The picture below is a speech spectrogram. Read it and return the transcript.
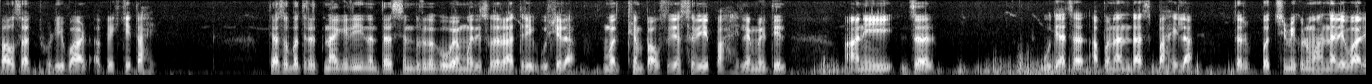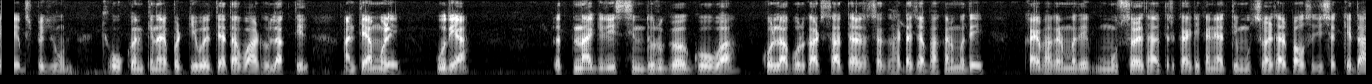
पावसात थोडी वाढ अपेक्षित आहे. त्यासोबत रत्नागिरीनंतर सिंधुदुर्ग गोव्यामध्ये सुद्धा रात्री उशिरा मध्यम पावसाच्या सरी पाहायला मिळतील. आणि जर उद्याचा आपण अंदाज पाहिला तर पश्चिमेकडून वाहणारे वारे घेऊन कोकण किनारपट्टीवरती आता वाढू लागतील. आणि त्यामुळे उद्या रत्नागिरी सिंधुदुर्ग गोवा कोल्हापूर घाट साताराच्या घाटाच्या भागांमध्ये काही भागांमध्ये मुसळधार तर काही ठिकाणी अतिमुसळधार पावसाची शक्यता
